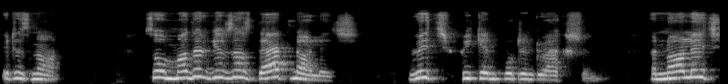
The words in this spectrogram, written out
It is not. So, Mother gives us that knowledge which we can put into action. A knowledge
